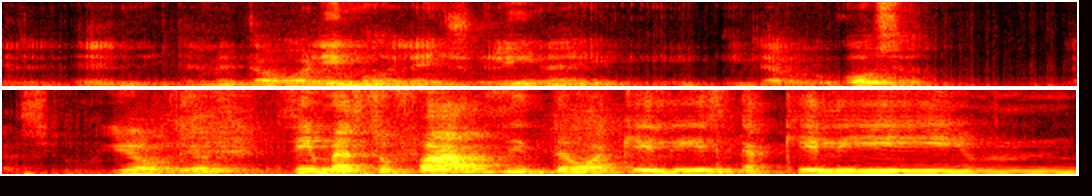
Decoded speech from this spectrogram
el, el- el metabolismo de la insulina y, y la glucosa. La cirugía bariátrica. Sim, mas tu falas então aquele, aquele hum,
